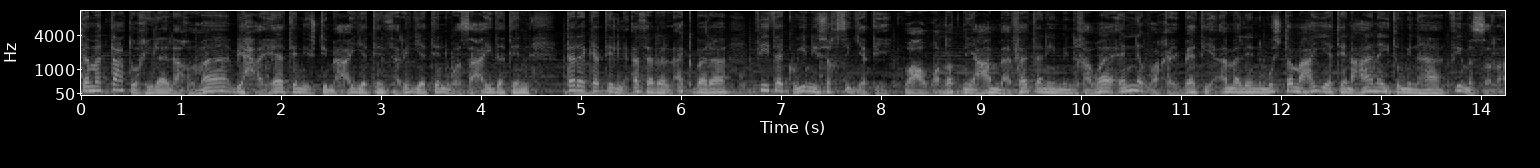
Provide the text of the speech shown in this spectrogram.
تمتعت خلالهما بحياة اجتماعية ثرية وسعيدة تركت الأثر الأكبر في تكوين شخصيتي وعوضتني عما فاتني من خواء وخيبات أمل مجتمعية عانيت منها في مصر.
